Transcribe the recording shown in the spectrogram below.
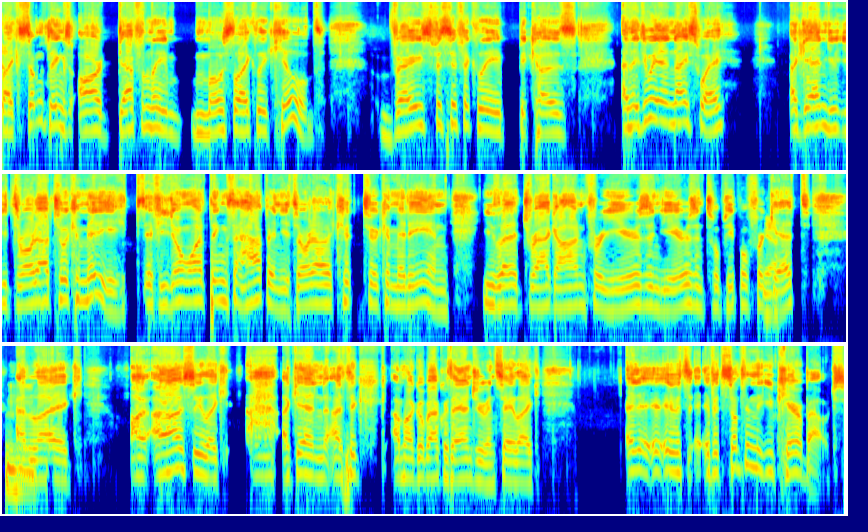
like some things are definitely most likely killed, very specifically because, and they do it in a nice way. Again, you, you throw it out to a committee. If you don't want things to happen, you throw it out to a committee and you let it drag on for years and years until people forget. Yeah. Mm-hmm. And like, I, I honestly like again. I think I'm gonna go back with Andrew and say like, and if it's if it's something that you care about,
